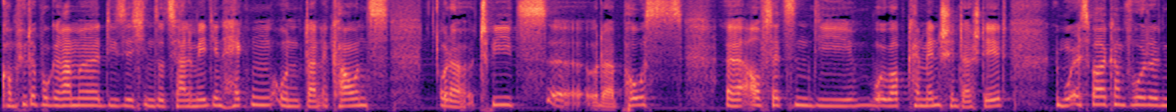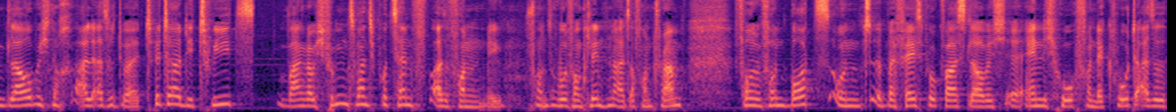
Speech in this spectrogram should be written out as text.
Computerprogramme, die sich in soziale Medien hacken und dann Accounts oder Tweets äh, oder Posts äh, aufsetzen, die wo überhaupt kein Mensch hintersteht. Im US-Wahlkampf wurden, glaube ich, noch alle, also bei Twitter die Tweets waren, glaube ich, 25 Prozent, also von, von sowohl von Clinton als auch von Trump, von, von Bots und äh, bei Facebook war es, glaube ich, äh, ähnlich hoch von der Quote. Also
